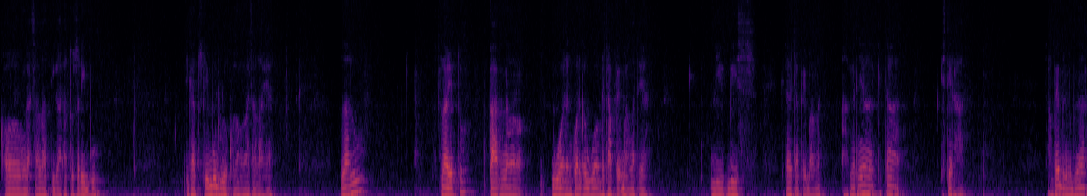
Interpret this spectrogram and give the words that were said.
kalau nggak salah 300 ribu. 300 ribu dulu kalau nggak salah ya lalu setelah itu karena gua dan keluarga gua udah capek banget ya di bis kita udah capek banget akhirnya kita istirahat. Sampai benar-benar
